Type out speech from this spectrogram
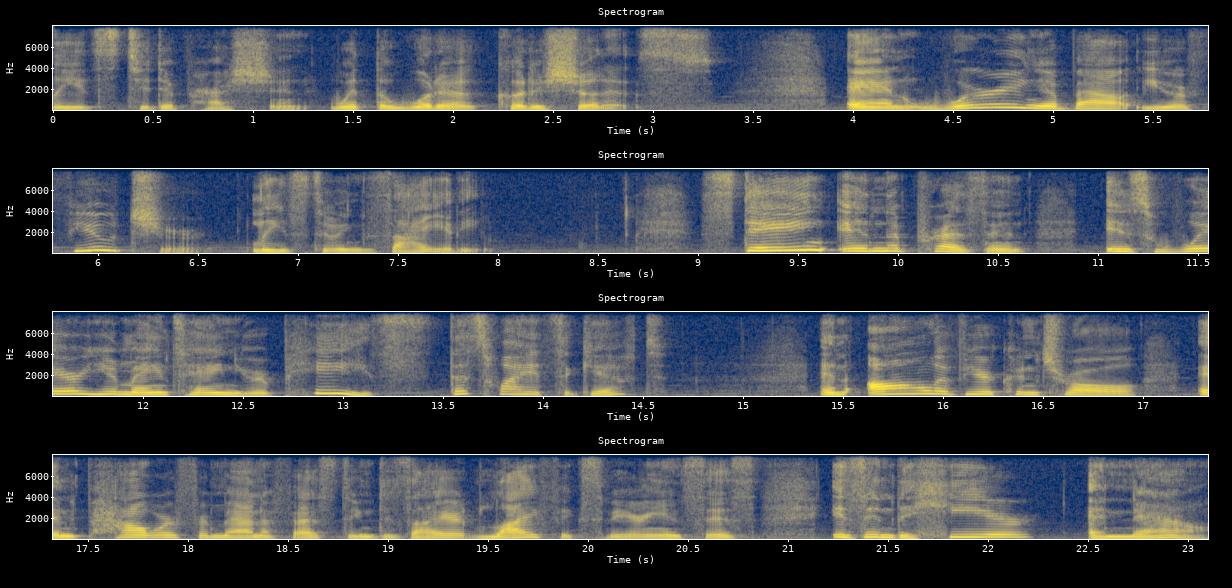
leads to depression with the woulda, coulda, shouldas. And worrying about your future leads to anxiety. Staying in the present is where you maintain your peace. That's why it's a gift. And all of your control and power for manifesting desired life experiences is in the here and now.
